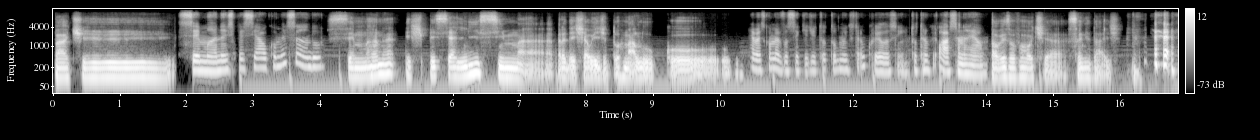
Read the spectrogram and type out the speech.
Pati? Semana especial começando. Semana especialíssima para deixar o editor maluco. É, mas como é você que edita, eu tô muito tranquila, assim. Tô tranquilaça, na real. Talvez eu volte à sanidade.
